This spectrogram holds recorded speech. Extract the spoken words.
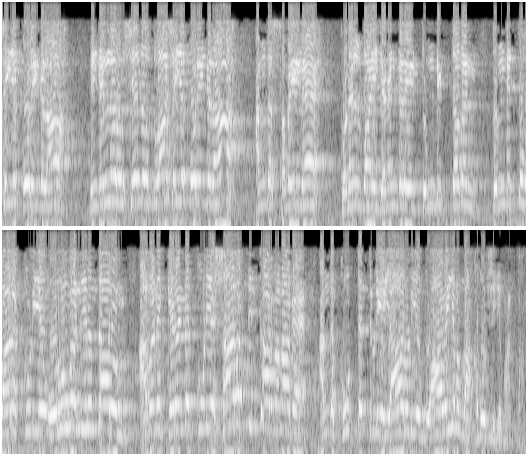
செய்ய போறீங்களா? நீங்க எல்லாரும் சேர்ந்து ஒரு துவா செய்ய போறீங்களா? அந்த சபையில குடல்வாய் ஜனங்களை துண்டித்தவன் துண்டித்து வாழக்கூடிய ஒருவன் இருந்தாலும் அவனுக்கு இறங்கக்கூடிய சாபத்தின் காரணமாக அந்த கூட்டத்தினுடைய யாருடைய துவாவையும் அல்லாஹ் கபூல் செய்ய மாட்டான்.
